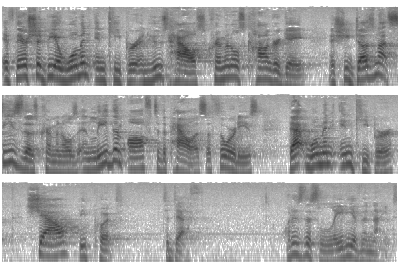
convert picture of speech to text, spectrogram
if there should be a woman innkeeper in whose house criminals congregate, and she does not seize those criminals and lead them off to the palace authorities, that woman innkeeper shall be put to death. What is this lady of the night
